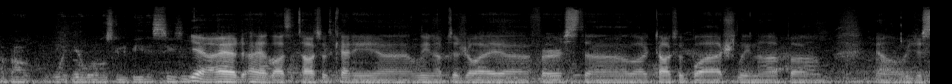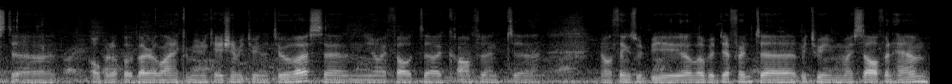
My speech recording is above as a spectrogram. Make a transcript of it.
about what your role is going to be this season. Yeah, I had I had lots of talks with Kenny uh, leading up to July uh, first. Uh, a lot of talks with Blash leading up. Um, you know, we just uh, opened up a better line of communication between the two of us, and you know, I felt uh, confident. Uh, you know, things would be a little bit different between myself and him.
